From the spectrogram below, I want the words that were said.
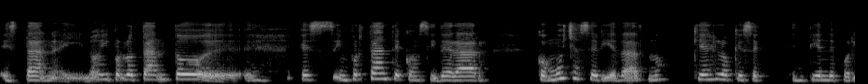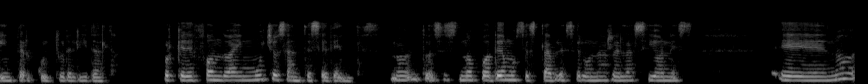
están ahí, ¿no? Y por lo tanto eh, es importante considerar con mucha seriedad, ¿no? ¿Qué es lo que se entiende por interculturalidad? Porque de fondo hay muchos antecedentes, ¿no? Entonces no podemos establecer unas relaciones, eh, ¿no?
